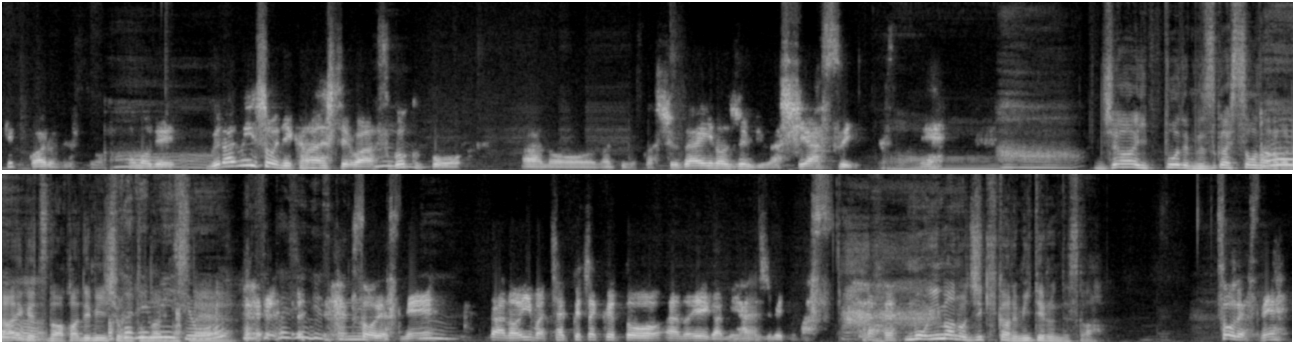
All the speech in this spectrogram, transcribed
結構あるんですよ。なので、グラミー賞に関しては、すごくこう、あの、なんていうんですか、取材の準備はしやすいですよね。じゃあ一方で難しそうなのが来月のアカデミー賞となりますね。ね。そうですねんあの、今、着々と、あの、映画見始めてます。もう今の時期から見てるんですか？そうですね。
